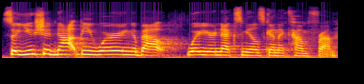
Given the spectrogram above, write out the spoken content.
So you should not be worrying about where your next meal is going to come from.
